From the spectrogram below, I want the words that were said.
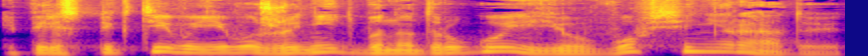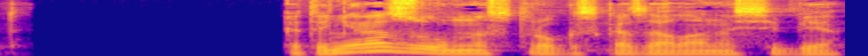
и перспектива его женитьбы на другой ее вовсе не радует. «Это неразумно», — строго сказала она себе.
